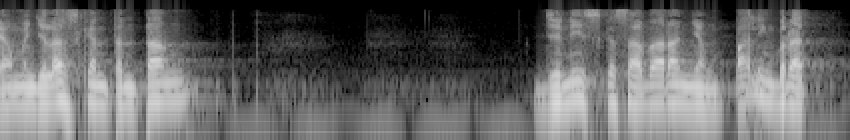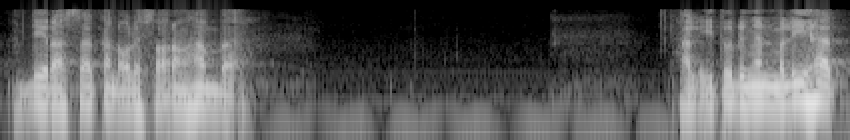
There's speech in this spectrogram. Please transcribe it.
yang menjelaskan tentang jenis kesabaran yang paling berat dirasakan oleh seorang hamba. Hal itu dengan melihat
